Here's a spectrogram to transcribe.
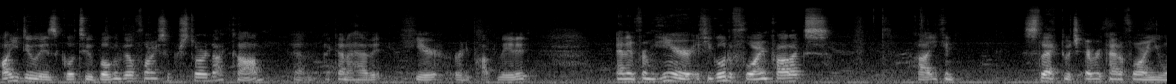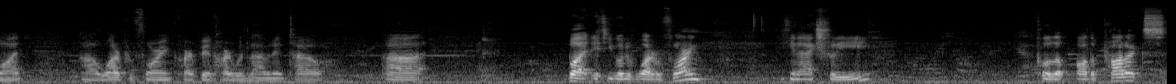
all you do is go to bougainvilleflooringsuperstore.com and I kind of have it here already populated and then from here if you go to flooring products uh, you can select whichever kind of flooring you want. Uh, waterproof flooring, carpet, hardwood, laminate, tile. Uh, but if you go to waterproof flooring, you can actually pull up all the products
